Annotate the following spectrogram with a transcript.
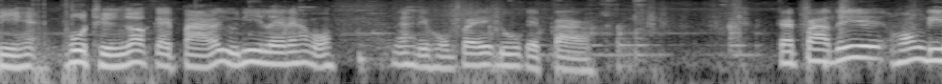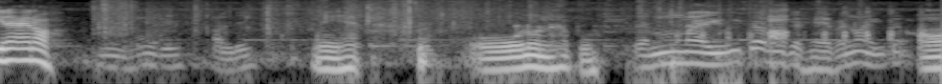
นี่ฮะ พูดถึงก็ไก่ป่าก็อยู่นี่เลยนะครับผมนะเดี๋ยวผมไปดูไก่ป่า ไก่ป่าตัวนี้ห้องดีนะไอ้เนาะนี่ฮะ โอ้นู่นนะครับผมแต่มันมาอยู่อีกเจ้ามันจะแห่ไปหน่อยอีกเจ้าอ๋อ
